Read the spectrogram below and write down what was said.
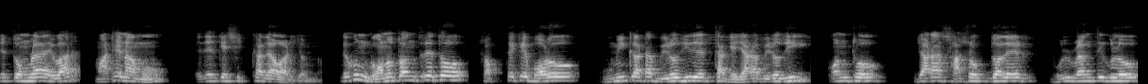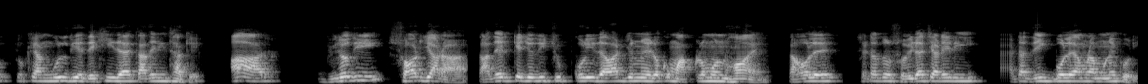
যে, তোমরা এবার মাঠে নামো এদেরকে শিক্ষা দেওয়ার জন্য। দেখুন, গণতন্ত্রে তো সব থেকে বড় ভূমিকাটা বিরোধীদের থাকে, যারা বিরোধী কণ্ঠ, যারা শাসক দলের ভুলভ্রান্তিগুলো চোখে আঙ্গুল দিয়ে দেখিয়ে দেয়, তাদেরই থাকে। আর বিরোধী স্বর যারা, তাদেরকে যদি চুপ করিয়ে দেওয়ার জন্য এরকম আক্রমণ হয়, তাহলে সেটা তো স্বৈরাচারেরই একটা দিক বলে আমরা মনে করি।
